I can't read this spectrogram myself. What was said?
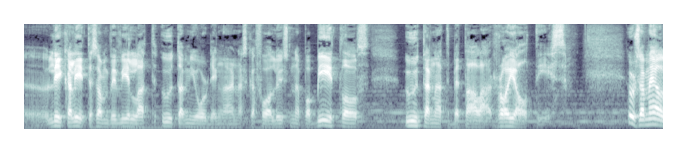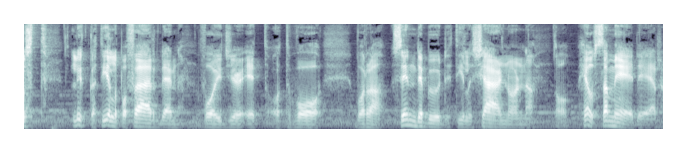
Eh, lika lite som vi vill att utomjordingarna ska få lyssna på Beatles utan att betala royalties. Hur som helst, lycka till på färden Voyager 1 och 2, våra sändebud till stjärnorna och hälsa med er.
